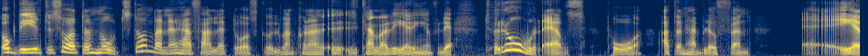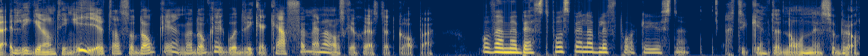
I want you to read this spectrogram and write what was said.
Och det är ju inte så att en motståndare i det här fallet då skulle man kunna kalla regeringen för det, tror ens på att den här bluffen är, ligger någonting i, utan så de kan, de kan gå och dricka kaffe medan Oscar Sjöstedt gapar. Och vem är bäst på att spela bluffpoker just nu? Jag tycker inte någon är så bra.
